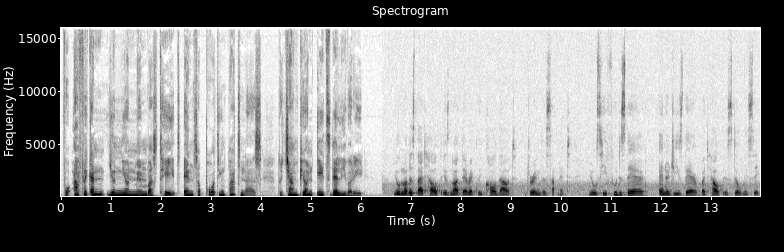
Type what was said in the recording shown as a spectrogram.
for African Union member states and supporting partners to champion its delivery. You'll notice that health is not directly called out during the summit. You'll see food is there, energy is there, but health is still missing.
